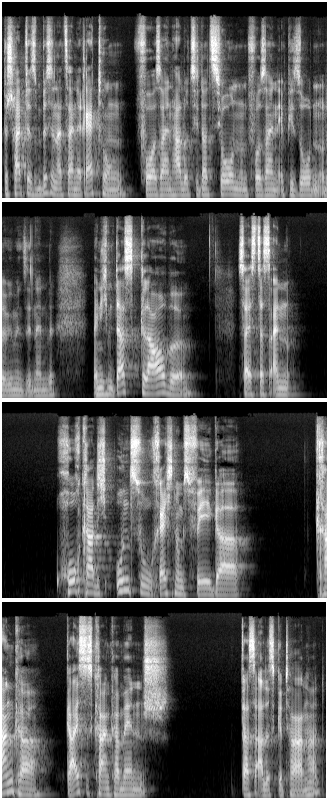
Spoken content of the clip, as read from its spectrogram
beschreibt er so ein bisschen als seine Rettung vor seinen Halluzinationen und vor seinen Episoden oder wie man sie nennen will. Wenn ich ihm das glaube, das heißt, dass ein hochgradig unzurechnungsfähiger, kranker, geisteskranker Mensch das alles getan hat,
